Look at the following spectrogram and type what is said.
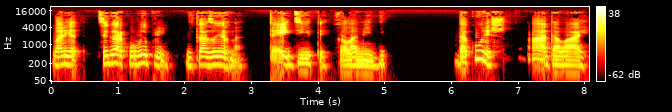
«Валет, цигарку выплюнь, не козырно. Да иди ты, холомидник». «Да куришь? А, давай».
